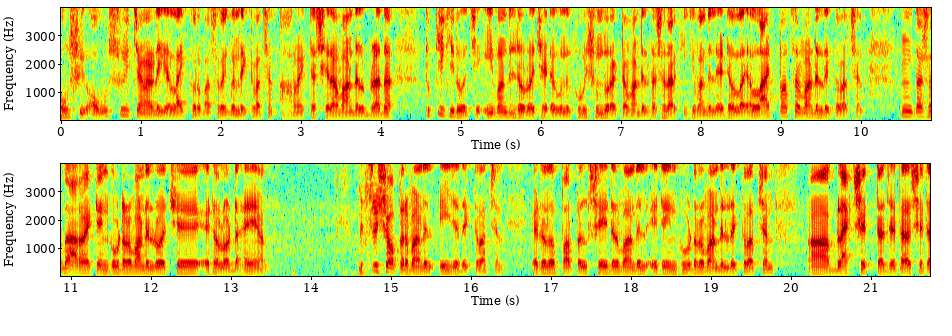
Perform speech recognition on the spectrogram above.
অবশ্যই অবশ্যই চ্যানেলটিকে লাইক করে পাশে দেখবেন, দেখতে পাচ্ছেন আরও একটা সেরা বান্ডেল ব্রাদার তো কী কী রয়েছে? এই বান্ডেলটাও রয়েছে, এটা কিন্তু খুবই সুন্দর একটা বান্ডেল তার সাথে আর কী কী বান্ডেল এটা হলো লাইট পাসের বান্ডেল দেখতে পাচ্ছেন। তার সাথে আরও একটা ইনকোভেটার বান্ডেল রয়েছে, এটা হলো মিস্ট্রি শপের বান্ডেল এই যে দেখতে পাচ্ছেন, এটা হলো পার্পল শেডের বান্ডেল এটা ইনকুবেটার বান্ডেল দেখতে পাচ্ছেন। ব্ল্যাক শেডটা যেটা, সেটা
